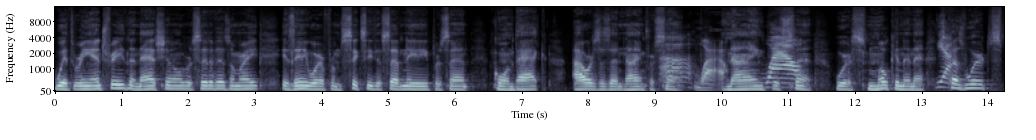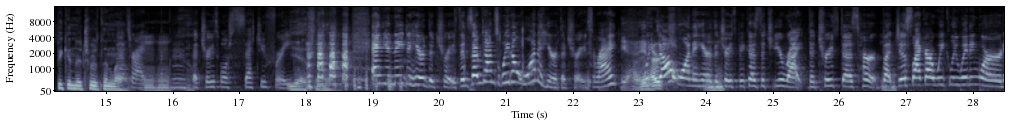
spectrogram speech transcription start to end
with reentry, the national recidivism rate is anywhere from sixty to seventy percent going back. Ours is at nine percent. Wow. Nine Wow. percent. we're smoking in that. Yeah. Because we're speaking the truth in love. That's right. Mhm. The truth will set you free. Yes. ma'am. and you need to hear the truth. And sometimes we don't want to hear the truth, right? Yeah, it we hurts. Mm-hmm. don't want to hear the truth because the, you're right. The truth does hurt. But just like our weekly winning word,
